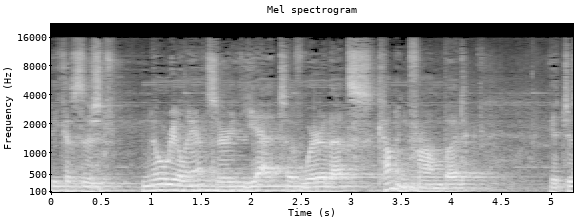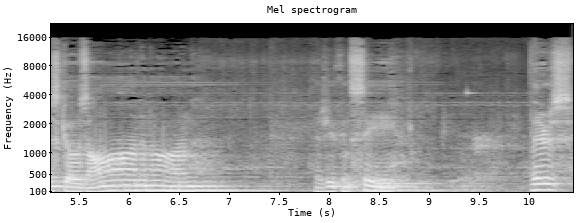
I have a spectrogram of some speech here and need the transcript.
because there's no real answer yet of where that's coming from, but it just goes on and on, as you can see. There's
